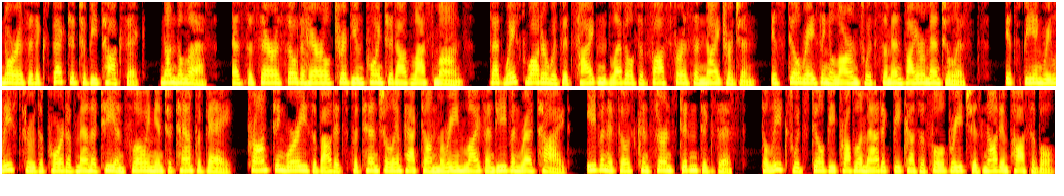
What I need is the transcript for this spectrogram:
nor is it expected to be toxic. Nonetheless, as the Sarasota Herald Tribune pointed out last month, that wastewater with its heightened levels of phosphorus and nitrogen, is still raising alarms with some environmentalists. It's being released through the port of Manatee and flowing into Tampa Bay, prompting worries about its potential impact on marine life and even red tide. Even if those concerns didn't exist, the leaks would still be problematic because a full breach is not impossible,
